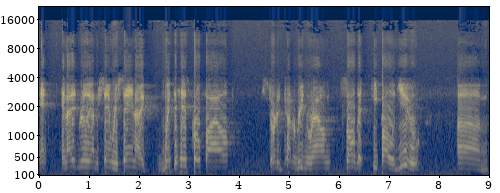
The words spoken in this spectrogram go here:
and, and I didn't really understand what he was saying. I went to his profile, started kind of reading around, saw that he followed you. Um,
